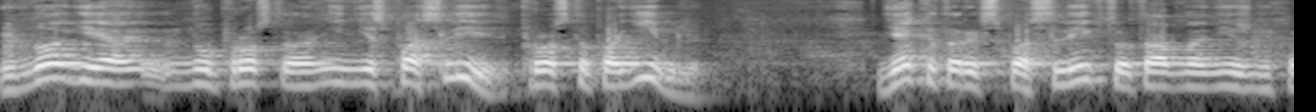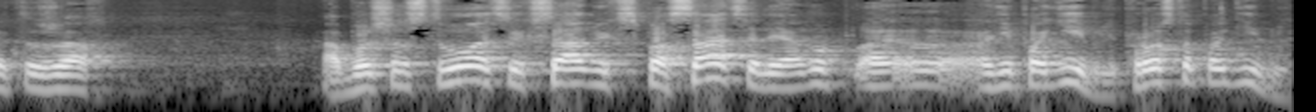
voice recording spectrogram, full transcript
И многие, ну, просто они не спасли, просто погибли. Некоторых спасли, кто там на нижних этажах. А большинство этих самих спасателей, оно, а, они погибли, просто погибли.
